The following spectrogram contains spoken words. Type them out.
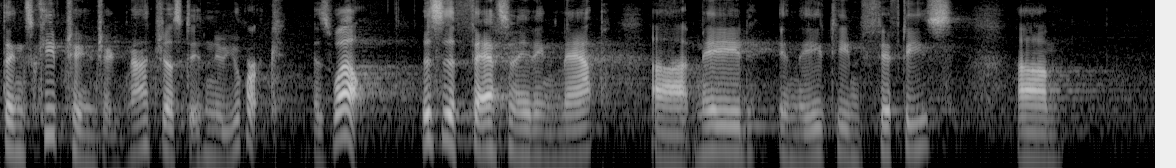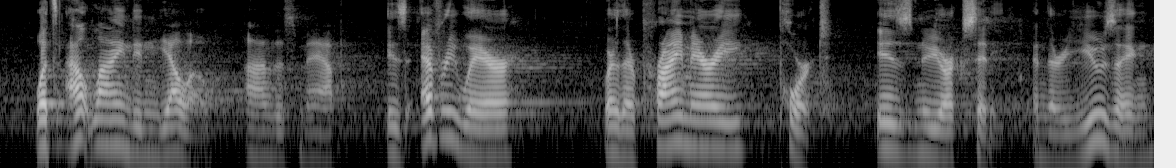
things keep changing, not just in New York as well. This is a fascinating map uh, made in the 1850s. Um, what's outlined in yellow on this map is everywhere where their primary port is New York City and they're using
